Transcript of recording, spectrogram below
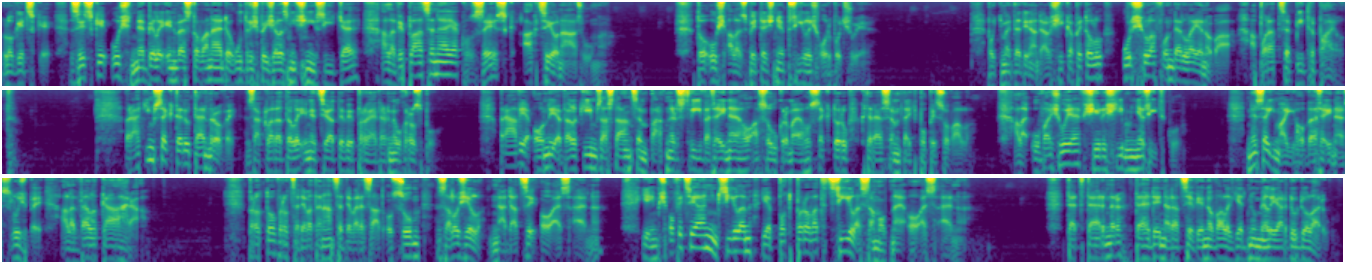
Logicky, zisky už nebyly investované do údržby železniční sítě, ale vyplácené jako zisk akcionářům. To už ale zbytečně příliš odbočuje. Pojďme tedy na další kapitolu Uršula von der Leyenová a poradce Peter Pilot. Vrátím se k Tedu Turnerovi, zakladateli iniciativy pro jadernou hrozbu. Právě on je velkým zastáncem partnerství veřejného a soukromého sektoru, které jsem teď popisoval. Ale uvažuje v širším měřítku. Nezajímají ho veřejné služby, ale velká hra. Proto v roce 1998 založil nadaci OSN, jejímž oficiálním cílem je podporovat cíle samotné OSN. Ted Turner tehdy nadaci věnoval jednu miliardu dolarů.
